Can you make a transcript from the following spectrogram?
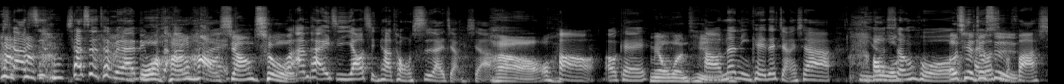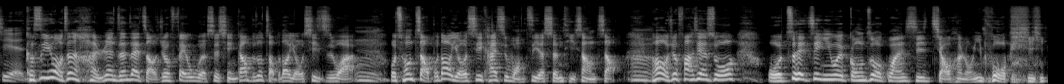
下次下次特别来宾，我很好相处我。安排一集邀请他同事来讲一下。好，好，OK，没有问题。好，那你可以再讲一下你的生活，而且就是发现。可是因为我真的很认真在找就废物的事情，刚刚不是说找不到游戏之外，嗯，我从找不到游戏开始往自己的身体上找，嗯然后我就发现说，我最近因为工作关系脚很容易破皮，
